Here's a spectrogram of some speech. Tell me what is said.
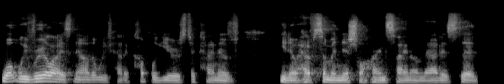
What we've realized now that we've had a couple years to kind of, you know, have some initial hindsight on that is that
